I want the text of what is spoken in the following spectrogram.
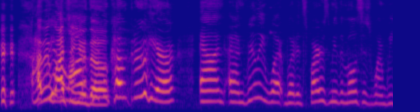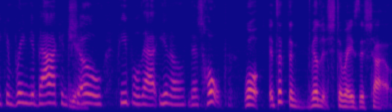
been have a watching lot you of though. People come through here, and and really, what what inspires me the most is when we can bring you back and Yeah. show people that you know there's hope. Well, it took the village to raise this child.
